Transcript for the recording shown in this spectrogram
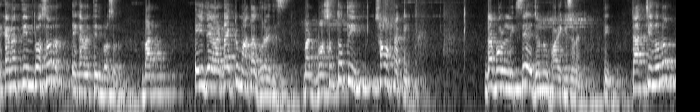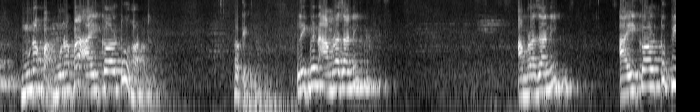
এখানে তিন বছর, এখানে তিন বছর। বাট এই জায়গাটা একটু মাথা ঘুরাই দিস। বাট বছর তো তিন, সমস্যা কি? ডাবল লিখছে এই জন্য ভয় কিছু নাই। তিন। চারটি হলো মুনাফা। মুনাফা I equal to hot okay লিখবেন, আমরা জানি। আমরা জানি I equal to P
